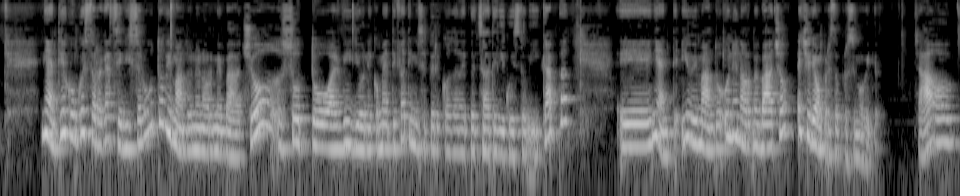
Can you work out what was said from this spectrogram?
Niente io con questo ragazzi vi saluto vi mando un enorme bacio. Sotto al video nei commenti fatemi sapere cosa ne pensate di questo make up e niente io vi mando un enorme bacio e ci vediamo presto al prossimo video Ciao!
